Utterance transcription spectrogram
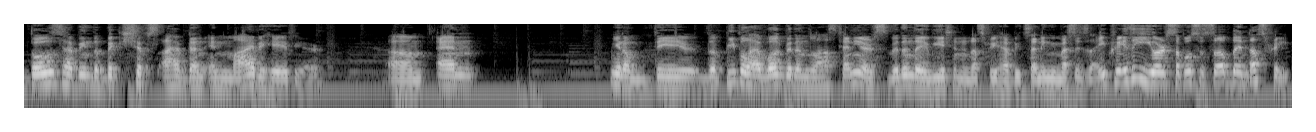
those have been the big shifts I have done in my behavior, um, and you know the the people I've worked with in the last ten years within the aviation industry have been sending me messages. Are you crazy? You're supposed to serve the industry.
